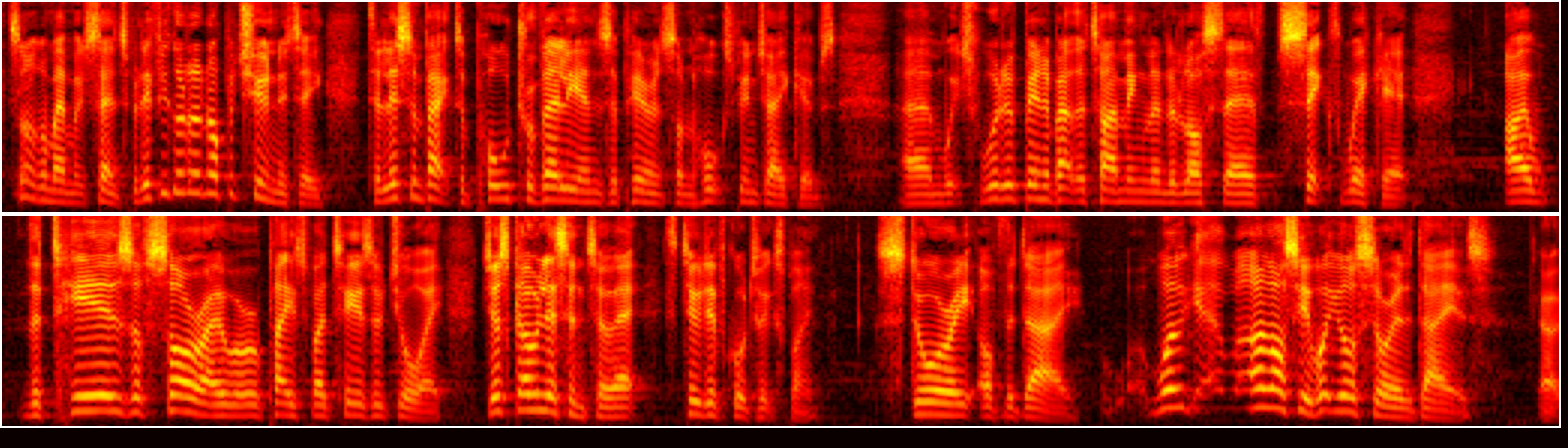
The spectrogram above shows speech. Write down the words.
it's not going to make much sense. But if you've got an opportunity to listen back to Paul Trevelyan's appearance on Hawksbee and Jacobs, um, which would have been about the time England had lost their sixth wicket, I, the tears of sorrow were replaced by tears of joy. Just go and listen to it. It's too difficult to explain. Story of the day. Well, I'll ask you what your story of the day is. Uh,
